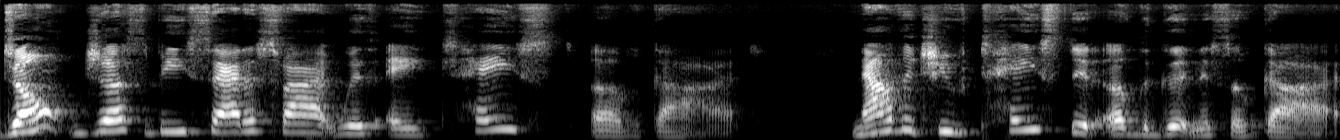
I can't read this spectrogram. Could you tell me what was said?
Don't just be satisfied with a taste of God. Now that you've tasted of the goodness of God,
